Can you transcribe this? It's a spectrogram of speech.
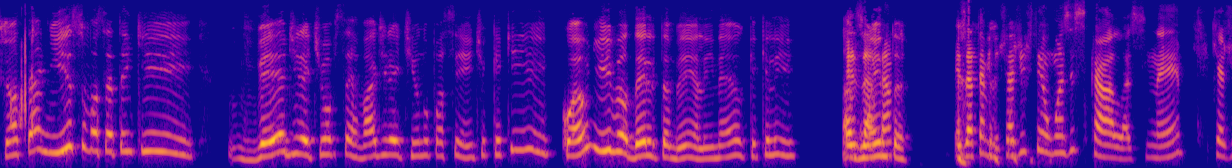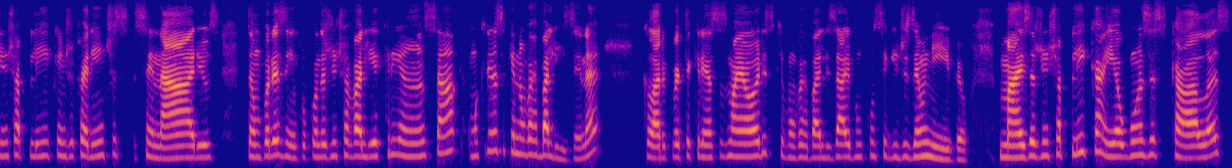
Então, até nisso você tem que ver direitinho, observar direitinho no paciente o que que, qual é o nível dele também ali, né? O que que ele aguenta. Exatamente. A gente tem algumas escalas, né, que a gente aplica em diferentes cenários. Então, por exemplo, quando a gente avalia criança, uma criança que não verbalize, né? Claro que vai ter crianças maiores que vão verbalizar e vão conseguir dizer o um nível, mas a gente aplica aí algumas escalas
